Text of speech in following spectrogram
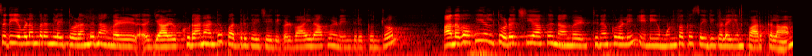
சிறிய விளம்பரங்களை தொடர்ந்து நாங்கள் யாழ் குடாநாட்டு பத்திரிகை செய்திகள் வாயிலாக இணைந்திருக்கின்றோம். அந்த வகையில் தொடர்ச்சியாக நாங்கள் தினக்குரலின் இனிய முன்பக்க செய்திகளையும் பார்க்கலாம்.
